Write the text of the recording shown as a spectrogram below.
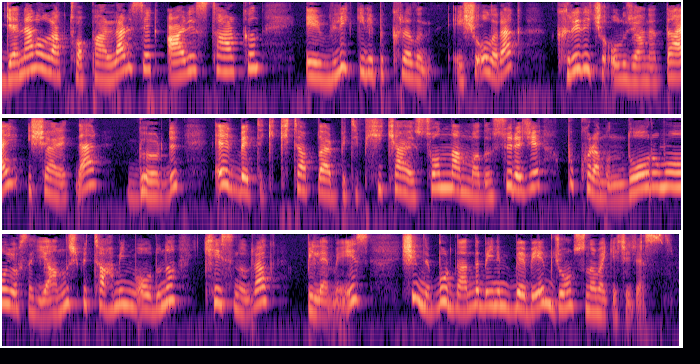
Genel olarak toparlar isek Arya Stark'ın evlilik ile bir kralın eşi olarak kraliçe olacağına dair işaretler gördük. Elbette ki kitaplar bitip hikaye sonlanmadığı sürece bu kuramın doğru mu yoksa yanlış bir tahmin mi olduğunu kesin olarak bilemeyiz. Şimdi buradan da benim bebeğim Jon Snow'a geçeceğiz.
